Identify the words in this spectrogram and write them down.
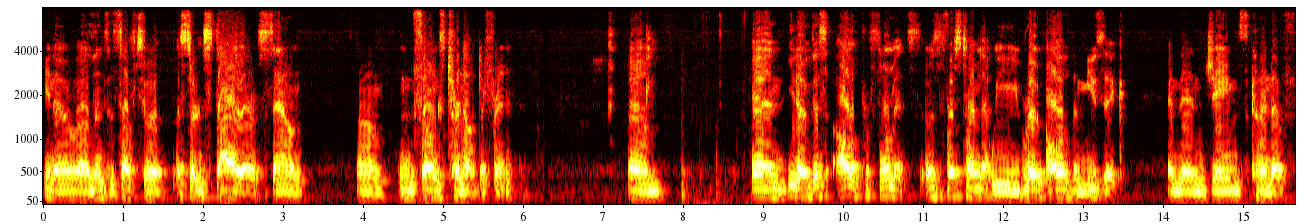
you know, uh, lends itself to a, a certain style or sound, um, and the songs turn out different. Um, and you know, this all of performance. It was the first time that we wrote all of the music, and then James kind of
